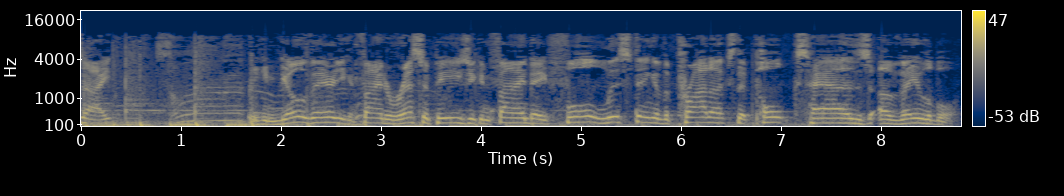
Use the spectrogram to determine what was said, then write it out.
Website You can go there, you can find recipes, you can find a full listing of the products that Polk's has available.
